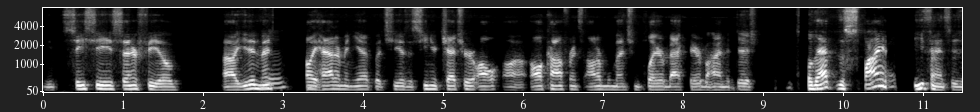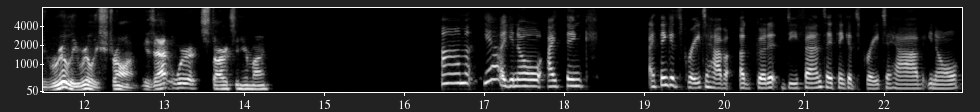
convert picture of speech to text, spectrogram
You Cece center field. Uh, you didn't mention mm-hmm. Hatterman yet, but she is a senior catcher, all uh, all conference honorable mention player back there behind the dish. So that the spine defense is really really strong. Is that where it starts in your mind? Um, yeah, you know, I think I think it's great to have a good defense. I think it's great to have, you know,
